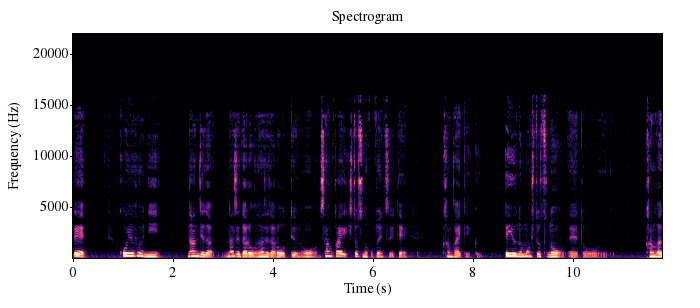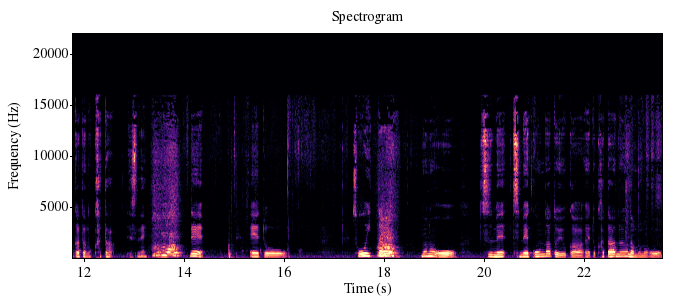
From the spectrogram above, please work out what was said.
でこういうふうになんでだなぜだろうなぜだろうっていうのを3回一つのことについて考えていくっていうのも一つの、えーと、考え方の型ですね。で、え、ー、とそういったものを詰め詰め込んだというか、えーと、型のようなものを、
